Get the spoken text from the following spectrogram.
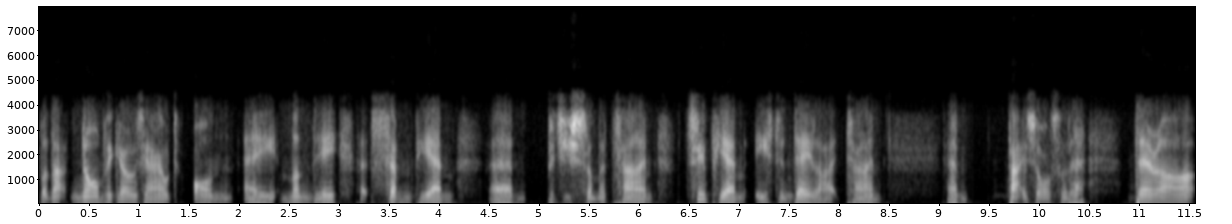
But that normally goes out on a Monday at 7 p.m. Um, British Summer Time, 2 p.m. Eastern Daylight Time. Um, that is also there. There are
